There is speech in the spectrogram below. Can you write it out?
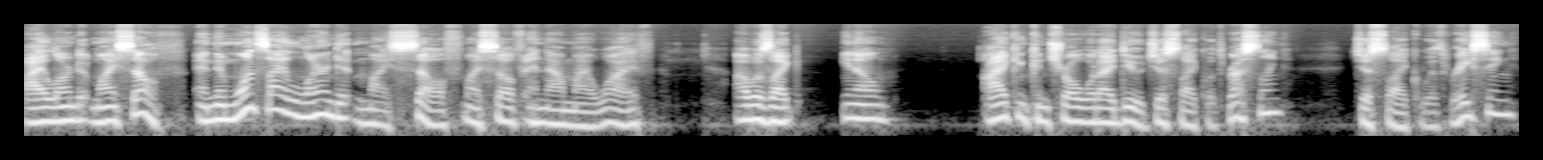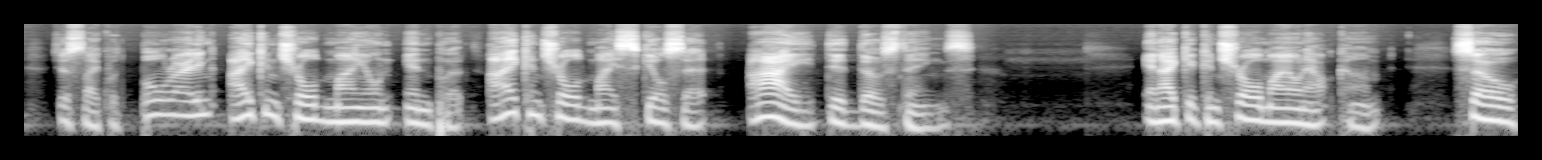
I learned it myself, and then once I learned it myself, myself and now my wife, I was like, you know, I can control what I do, just like with wrestling, just like with racing, just like with bull riding, I controlled my own input. I controlled my skill set. I did those things. And I could control my own outcome. So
